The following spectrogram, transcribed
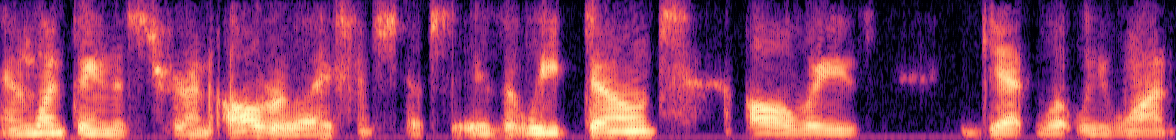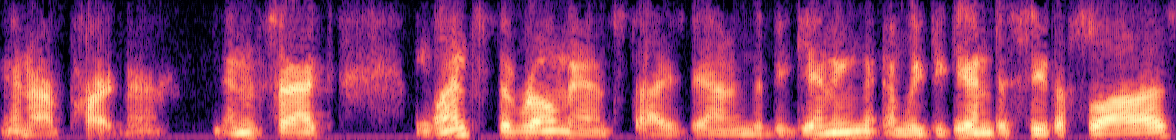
and one thing that's true in all relationships is that we don't always get what we want in our partner. And in fact, once the romance dies down in the beginning and we begin to see the flaws,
